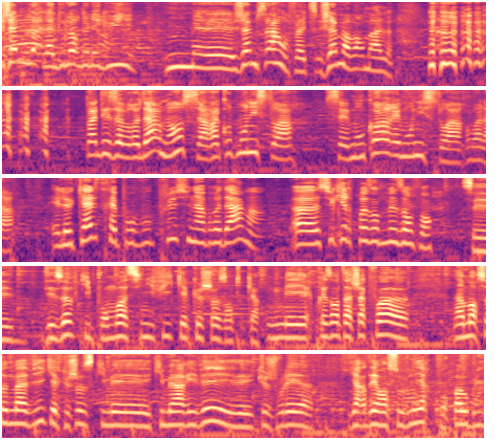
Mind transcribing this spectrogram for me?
J'aime la, la douleur de l'aiguille, mais j'aime ça en fait, j'aime avoir mal. Pas des œuvres d'art, non, ça raconte mon histoire. C'est mon corps et mon histoire, voilà. Et lequel serait pour vous plus une œuvre d'art? Euh, Celui qui représente mes enfants. C'est des œuvres qui pour moi signifient quelque chose en tout cas. Mais ils représentent à chaque fois euh, un morceau de ma vie, quelque chose qui m'est qui m'est arrivé et que je voulais garder en souvenir pour pas oublier.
